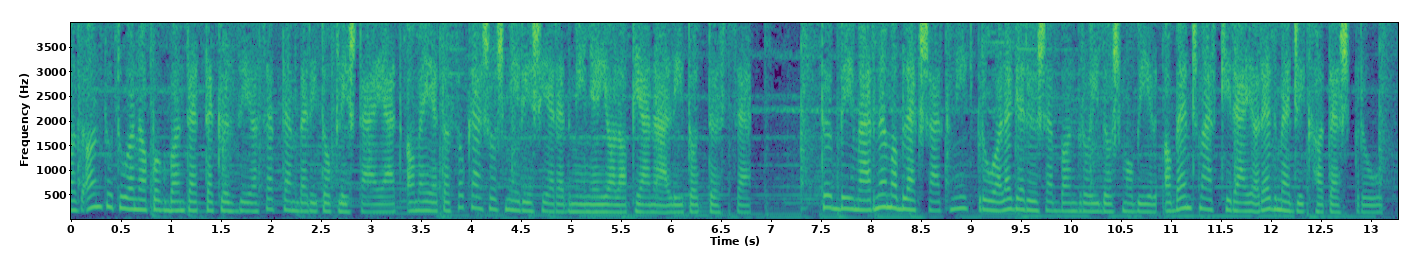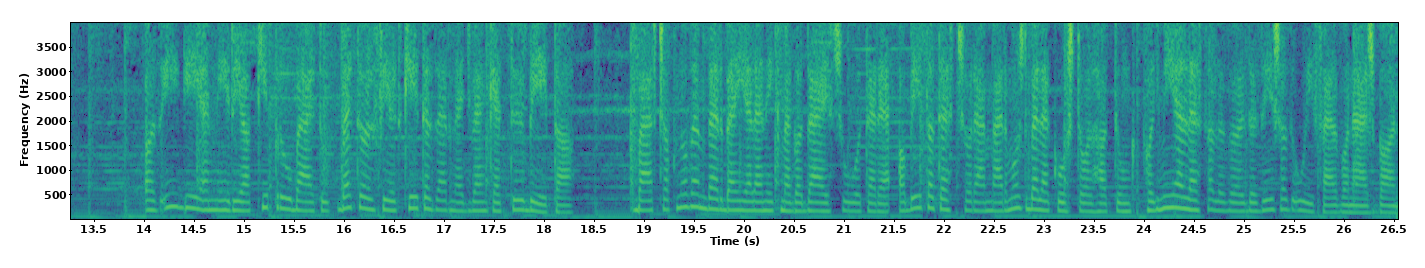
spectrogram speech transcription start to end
Az Antutu a napokban tette közzé a szeptemberi toplistáját, amelyet a szokásos mérési eredményei alapján állított össze. Többé már nem a Black Shark 4 Pro a legerősebb androidos mobil, a benchmark királya Red Magic 6S Pro. Az IGN írja, kipróbáltuk Battlefield 2042 beta. Bár csak novemberben jelenik meg a DICE shootere, a beta teszt során már most belekóstolhatunk, hogy milyen lesz a lövöldözés az új felvonásban.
